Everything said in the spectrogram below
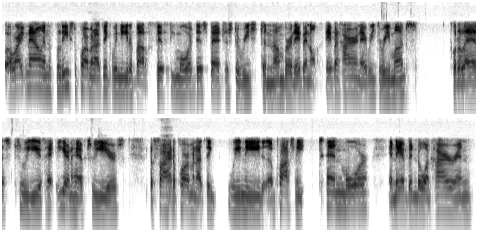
Well, right now in the police department, I think we need about 50 more dispatchers to reach the number. They've been they've been hiring every three months for the last two years, year and a half, two years. The fire department, I think we need approximately 10 more, and they have been doing hiring.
